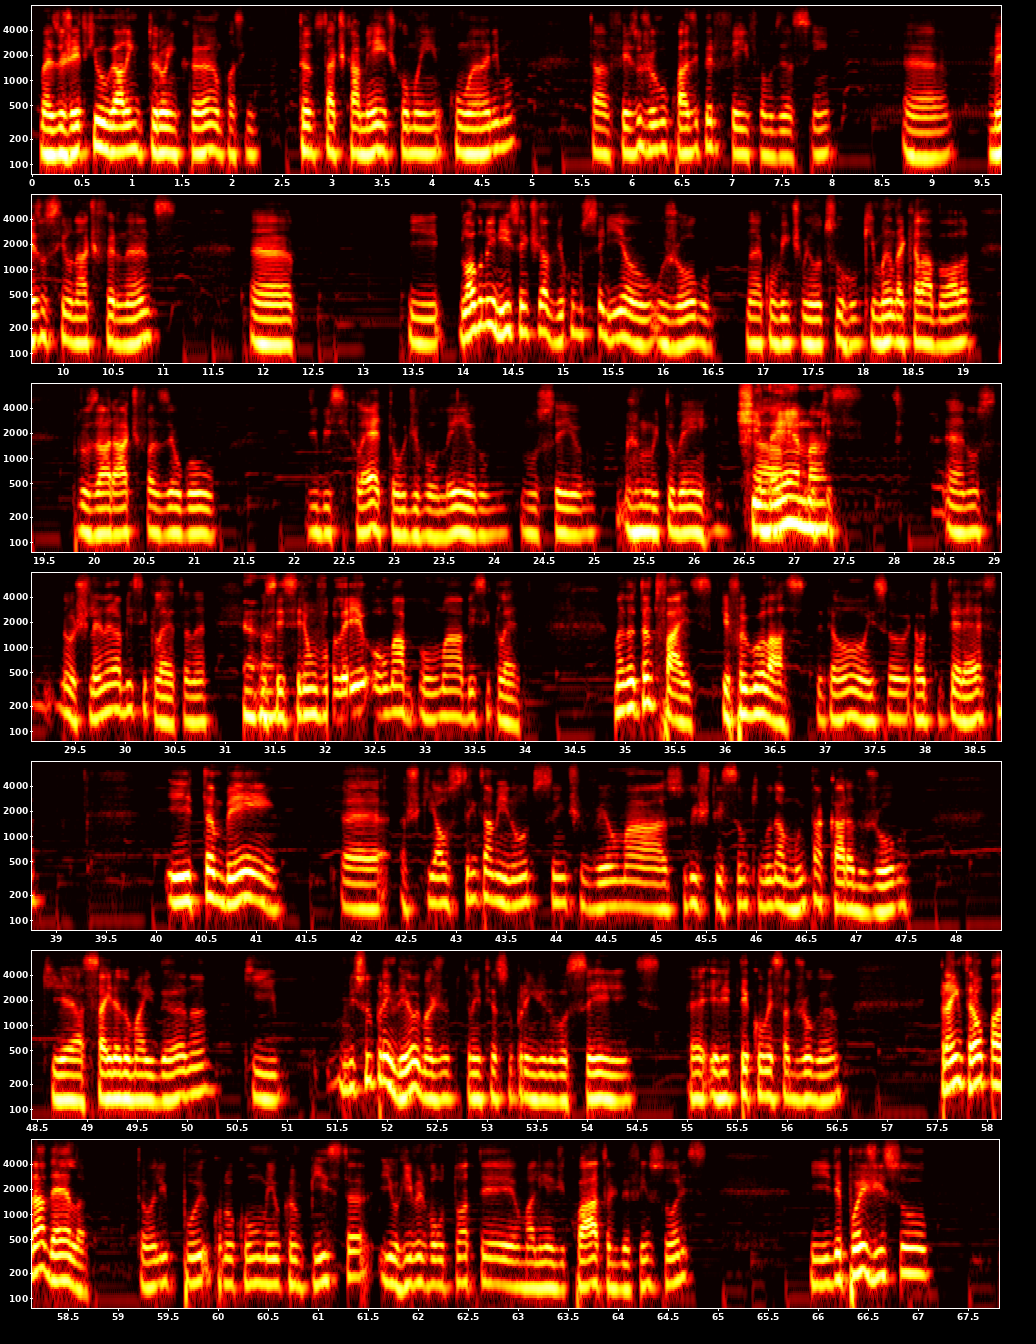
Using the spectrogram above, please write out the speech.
Mas o jeito que o Galo entrou em campo, assim, tanto taticamente como em, com ânimo, tá, fez o jogo quase perfeito, vamos dizer assim. É, mesmo sem o Nath Fernandes. É, e logo no início a gente já viu como seria o, o jogo, né? Com 20 minutos o Hulk manda aquela bola para Zarate fazer o gol de bicicleta ou de voleio, não, não sei muito bem. Chilena. Ah, que, é, não, não, chilena é a bicicleta, né? Uhum. Não sei se seria um voleio ou uma, ou uma bicicleta. Mas tanto faz, porque foi golaço. Então isso é o que interessa. E também é, acho que aos 30 minutos a gente vê uma substituição que muda muito a cara do jogo, que é a saída do Maidana, que me surpreendeu, imagino que também tenha surpreendido vocês, é, ele ter começado jogando, para entrar o Paradela. Então ele colocou um meio campista e o River voltou a ter uma linha de quatro de defensores. E depois disso,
